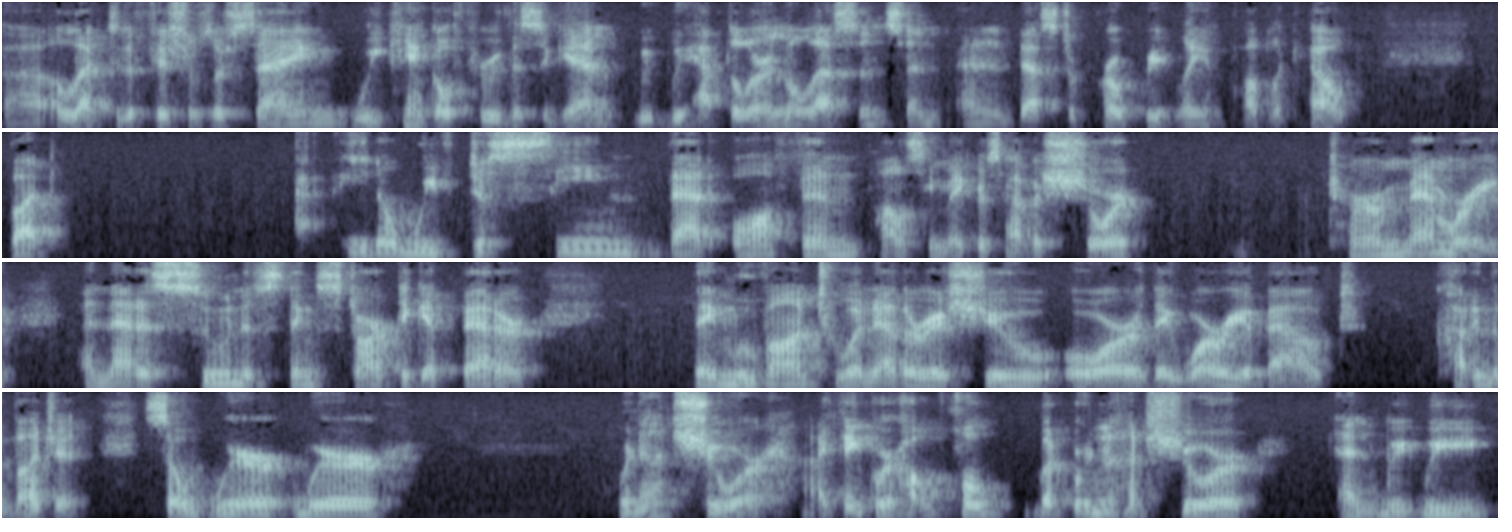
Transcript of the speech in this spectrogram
uh, elected officials are saying we can't go through this again. We, we have to learn the lessons and, and invest appropriately in public health. But you know, we've just seen that often policymakers have a short term memory, and that as soon as things start to get better, they move on to another issue or they worry about cutting the budget. So we're we're we're not sure. I think we're hopeful, but we're not sure. And we, we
